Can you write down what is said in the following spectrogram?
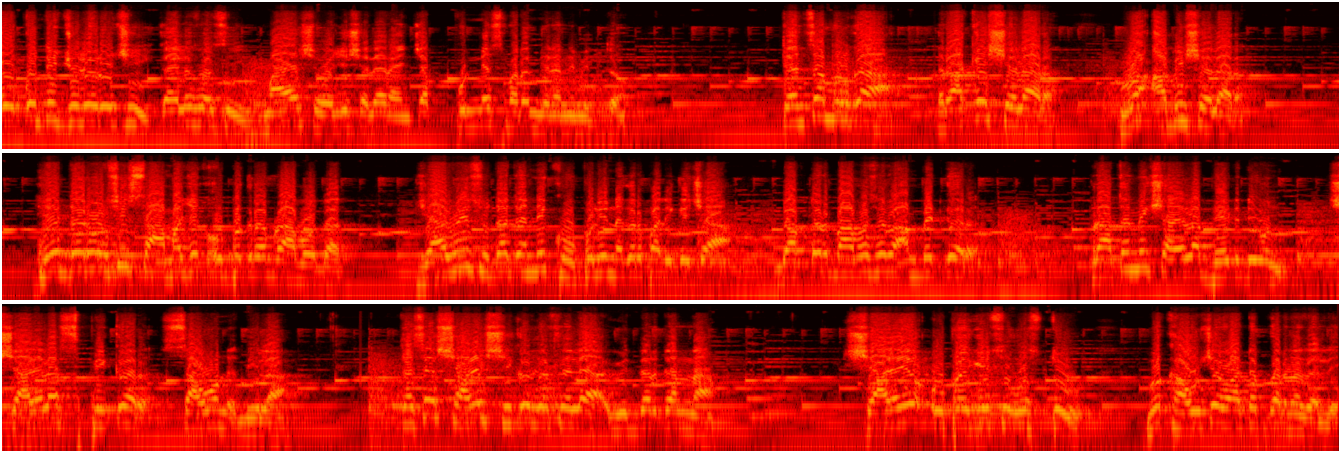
एकोणतीस जुलै रोजी कैलासवासी माया शिवाजी शेलार यांच्या पुण्यस्मरण दिनानिमित्त त्यांचा मुलगा राकेश शेलार व अभि शेलार हे दरवर्षी सामाजिक उपक्रम राबवतात. यावेळी सुद्धा त्यांनी खोपोली नगरपालिकेच्या डॉक्टर बाबासाहेब आंबेडकर प्राथमिक शाळेला भेट देऊन शाळेला स्पीकर साऊंड दिला. तसेच शाळेत शिकत असलेल्या विद्यार्थ्यांना शालेय उपयोगीची वस्तू व खाऊचे वाटप करण्यात आले.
